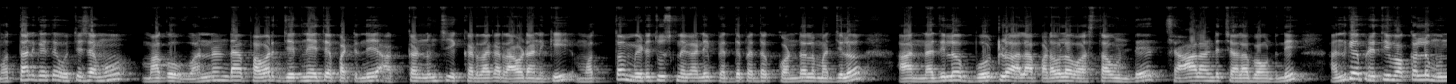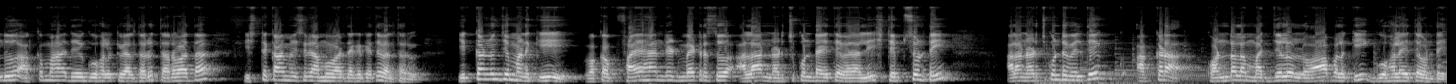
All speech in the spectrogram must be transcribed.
మొత్తానికైతే వచ్చేసాము. మాకు one and half hour journey అయితే పట్టింది. అక్కడ నుంచి ఇక్కడ దాకా రావడానికి మొత్తం మెడ చూసుకునే కానీ పెద్ద పెద్ద కొండల మధ్యలో ఆ నదిలో బోట్లో అలా పడవలో వస్తూ ఉంటే చాలా అంటే చాలా బాగుంటుంది. అందుకే ప్రతి ఒక్కళ్ళు ముందు అక్క మహాదేవి గుహలకు వెళ్తారు. తర్వాత ఇష్టకామేశ్వరి అమ్మవారి దగ్గరికి అయితే వెళ్తారు. ఇక్కడ నుంచి మనకి ఒక ఫైవ్ హండ్రెడ్ మీటర్స్ అలా నడుచుకుంటూ అయితే వెళ్ళాలి. స్టెప్స్ ఉంటాయి. అలా నడుచుకుంటూ వెళ్తే అక్కడ కొండల మధ్యలో లోపలికి గుహలు అయితే ఉంటాయి.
